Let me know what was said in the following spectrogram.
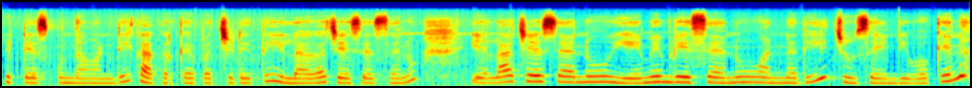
పెట్టేసుకుందామండి. కాకరకాయ పచ్చడి అయితే ఇలాగా చేసేసాను. ఎలా చేశాను ఏమేం వేసాను అన్నది చూసేయండి ఓకేనా?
